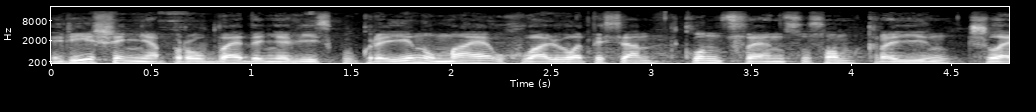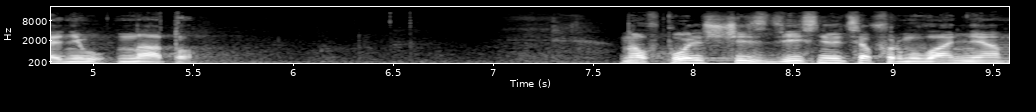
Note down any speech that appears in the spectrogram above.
рішення про введення військ в Україну має ухвалюватися консенсусом країн-членів НАТО. Ну, в Польщі здійснюється формування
